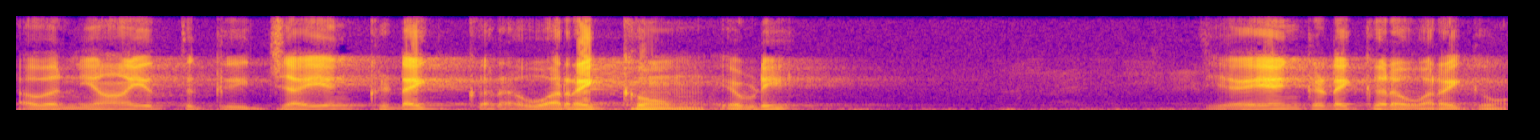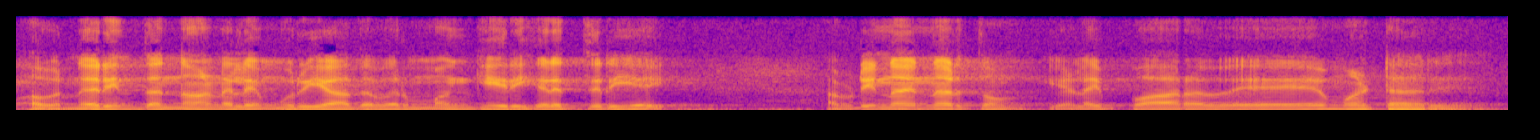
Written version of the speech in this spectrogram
அவர் நியாயத்துக்கு ஜெயம் கிடைக்கிற வரைக்கும். எப்படி? ஜெயம் கிடைக்கிற வரைக்கும். அவர் நெறிந்த நாணலை முறியாதவர் மங்கி எறிகிற திரியை அப்படின்னா என்ன அர்த்தம்? இளைப்பாறவே மாட்டார்.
